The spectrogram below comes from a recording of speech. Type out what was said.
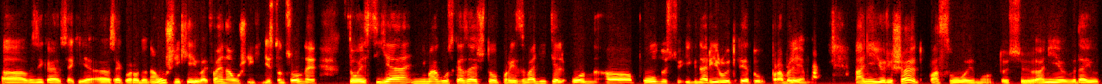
а, возникают всякие, а, всякого рода наушники, Wi-Fi наушники, дистанционные. То есть я не могу сказать, что производитель, он а, полностью игнорирует эту проблему. Они ее решают по-своему. То есть э, они выдают,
